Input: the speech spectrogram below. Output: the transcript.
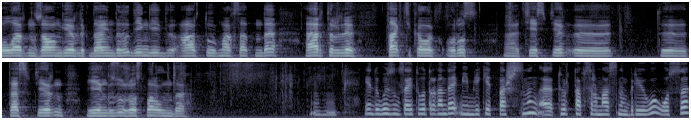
олардың жауынгерлік дайындығы деңгейді арту мақсатында әртүрлі тактикалық ұрыс тәсіптерін енгізу жоспарлануда. Енді өзіңіз айтып отырғандай мемлекет басшысының төрт тапсырмасының біреуі осы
